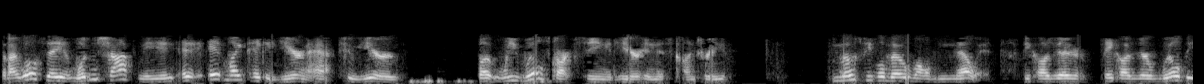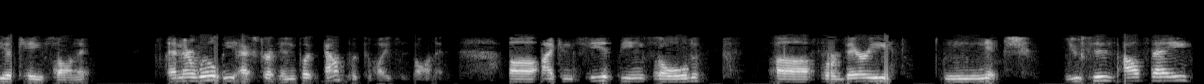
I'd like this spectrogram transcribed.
But I will say it wouldn't shock me. It, it might take a year and a half, two years, but we will start seeing it here in this country. Most people though won't know it because there because there will be a case on it and there will be extra input output devices on it. Uh, I can see it being sold uh, for very niche uses, I'll say,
